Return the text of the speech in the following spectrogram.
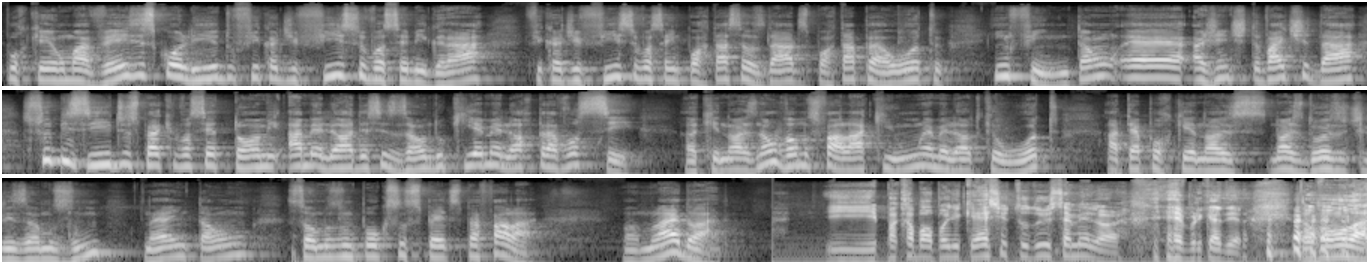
porque uma vez escolhido fica difícil você migrar, fica difícil você importar seus dados, portar para outro, enfim. Então é, a gente vai te dar subsídios para que você tome a melhor decisão do que é melhor para você. Aqui nós não vamos falar que um é melhor do que o outro, até porque nós, nós dois utilizamos um, né? Então somos um pouco suspeitos para falar. Vamos lá, Eduardo? E para acabar o podcast, tudo isso é melhor. é brincadeira. Então vamos lá.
